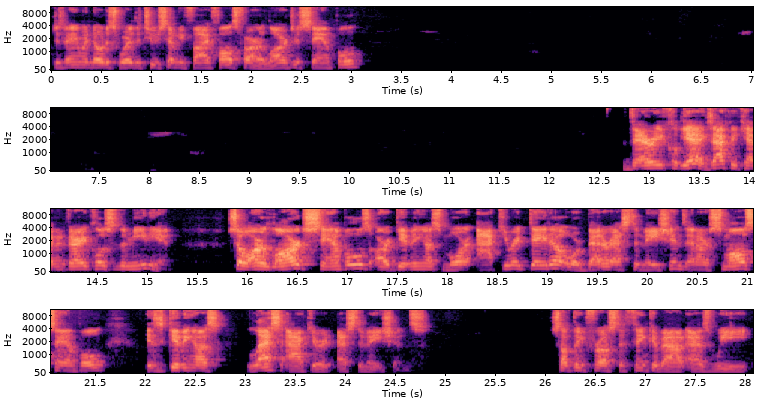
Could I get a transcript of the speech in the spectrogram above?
Does anyone notice where the 275 falls for our largest sample? Very, yeah, exactly, Kevin. Very close to the median. So our large samples are giving us more accurate data or better estimations, and our small sample is giving us less accurate estimations. Something for us to think about as we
